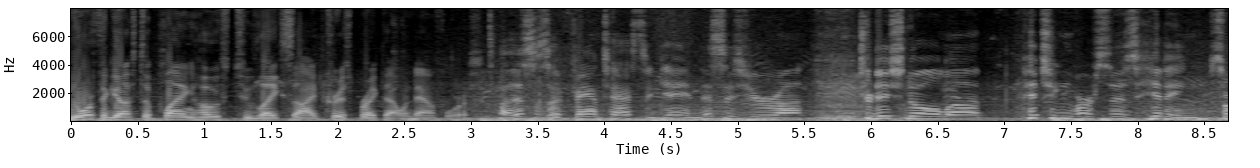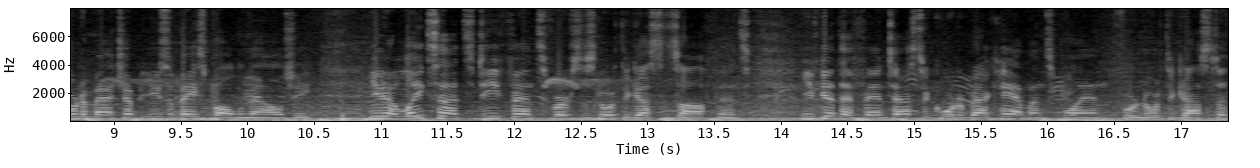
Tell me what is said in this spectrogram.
North Augusta playing host to Lakeside. Chris, break that one down for us. Uh, this is a fantastic game. This is your uh, traditional uh, pitching versus hitting sort of matchup, to use a baseball analogy. You know, Lakeside's defense versus North Augusta's offense. You've got that fantastic quarterback Hammond's playing for North Augusta,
